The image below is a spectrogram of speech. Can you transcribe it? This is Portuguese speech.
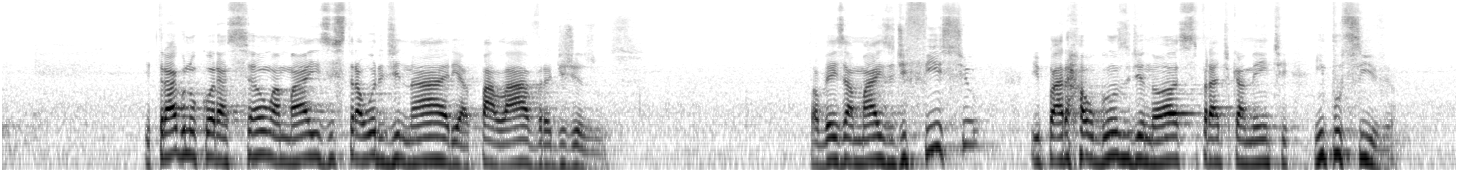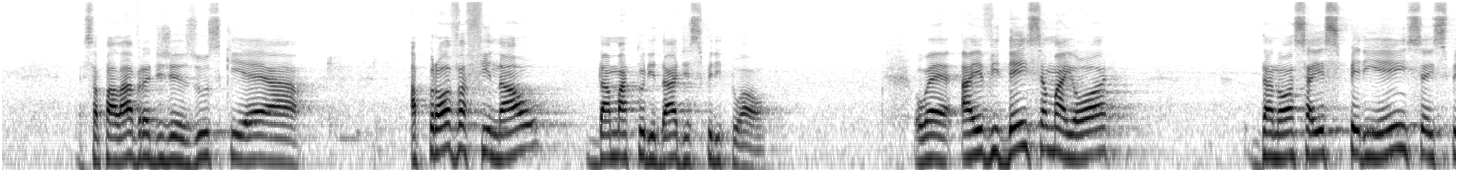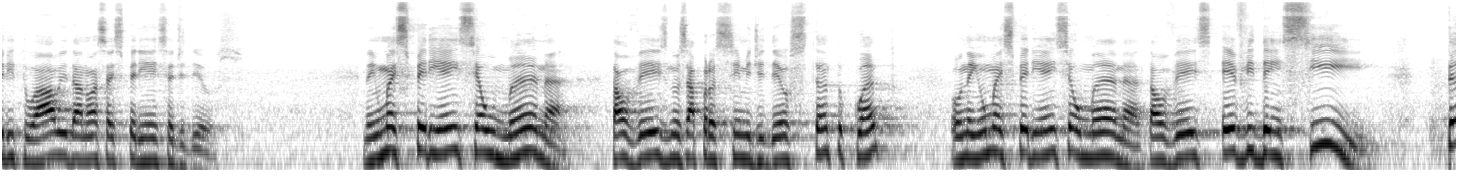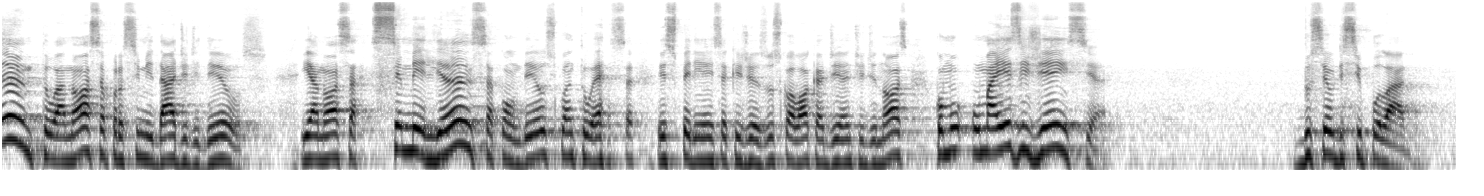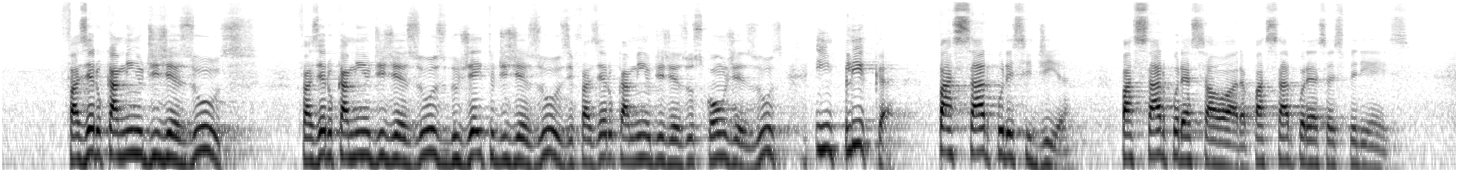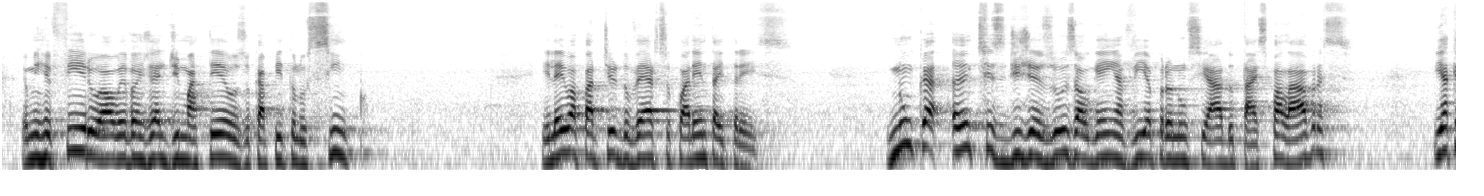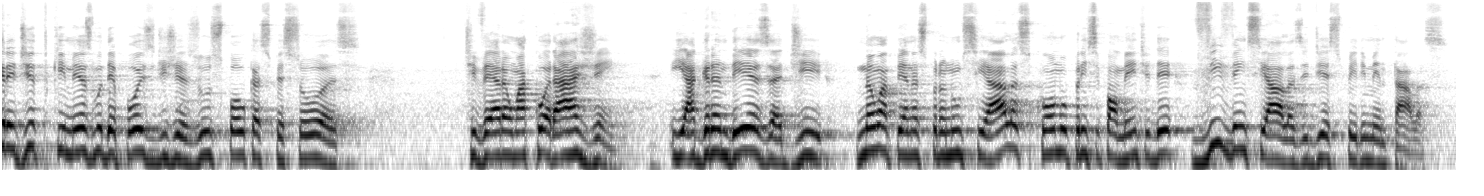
E trago no coração a mais extraordinária palavra de Jesus. Talvez a mais difícil e para alguns de nós praticamente impossível. Essa palavra de Jesus que é a, a prova final da maturidade espiritual, ou é a evidência maior da nossa experiência espiritual e da nossa experiência de Deus. Nenhuma experiência humana talvez nos aproxime de Deus tanto quanto, ou nenhuma experiência humana talvez evidencie tanto a nossa proximidade de Deus e a nossa semelhança com Deus quanto essa experiência que Jesus coloca diante de nós como uma exigência do seu discipulado. Fazer o caminho de Jesus, fazer o caminho de Jesus do jeito de Jesus e fazer o caminho de Jesus com Jesus implica passar por esse dia, passar por essa hora, passar por essa experiência. Eu me refiro ao Evangelho de Mateus, o capítulo 5, e leio a partir do verso 43. Nunca antes de Jesus alguém havia pronunciado tais palavras e acredito que mesmo depois de Jesus, poucas pessoas tiveram a coragem e a grandeza de não apenas pronunciá-las, como principalmente de vivenciá-las e de experimentá-las.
